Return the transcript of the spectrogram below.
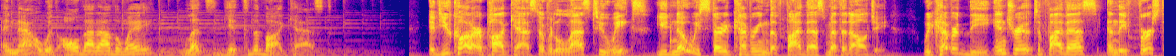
And now, with all that out of the way, let's get to the vodcast. If you caught our podcast over the last two weeks, you'd know we started covering the 5S methodology. We covered the intro to 5S and the first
